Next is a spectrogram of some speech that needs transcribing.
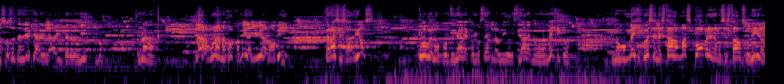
Eso se tendría que arreglar, intervenir, ¿no? Una claro, una mejor comida, yo ya lo vi, gracias a Dios. Tuve la oportunidad de conocer la Universidad de Nuevo México. Nuevo México es el estado más pobre de los Estados Unidos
